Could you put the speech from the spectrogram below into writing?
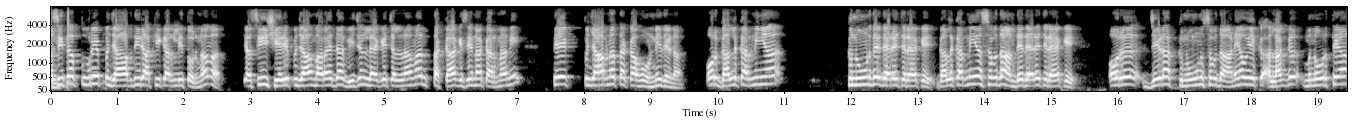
ਅਸੀਂ ਤਾਂ ਪੂਰੇ ਪੰਜਾਬ ਦੀ ਰਾਖੀ ਕਰਨ ਲਈ ਤੁਰਨਾ ਵਾ ਕਿ ਅਸੀਂ ਸ਼ੇਰੇ ਪੰਜਾਬ ਮਹਾਰਾਜ ਦਾ ਵਿਜ਼ਨ ਲੈ ਕੇ ਚੱਲਣਾ ਵਾ ਧੱਕਾ ਕਿਸੇ ਨਾਲ ਕਰਨਾ ਨਹੀਂ ਤੇ ਪੰਜਾਬ ਨਾਲ ਧੱਕਾ ਹੋਣ ਨਹੀਂ ਦੇਣਾ। ਔਰ ਗੱਲ ਕਰਨੀ ਆ ਕਾਨੂੰਨ ਦੇ ਦਾਇਰੇ 'ਚ ਰਹਿ ਕੇ ਗੱਲ ਕਰਨੀ ਆ ਸੰਵਿਧਾਨ ਦੇ ਦਾਇਰੇ 'ਚ ਰਹਿ ਕੇ ਔਰ ਜਿਹੜਾ ਕਾਨੂੰਨ ਸੰਵਿਧਾਨ ਆ ਉਹ ਇੱਕ ਅਲੱਗ ਮਨੋਰਥ ਆ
